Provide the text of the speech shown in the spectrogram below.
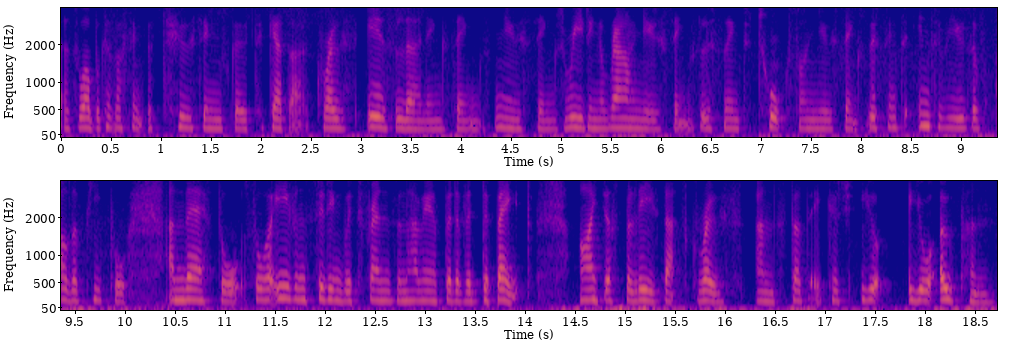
as well because I think the two things go together. Growth is learning things, new things, reading around new things, listening to talks on new things, listening to interviews of other people and their thoughts, or even sitting with friends and having a bit of a debate. I just believe that's growth and study because you're, you're open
